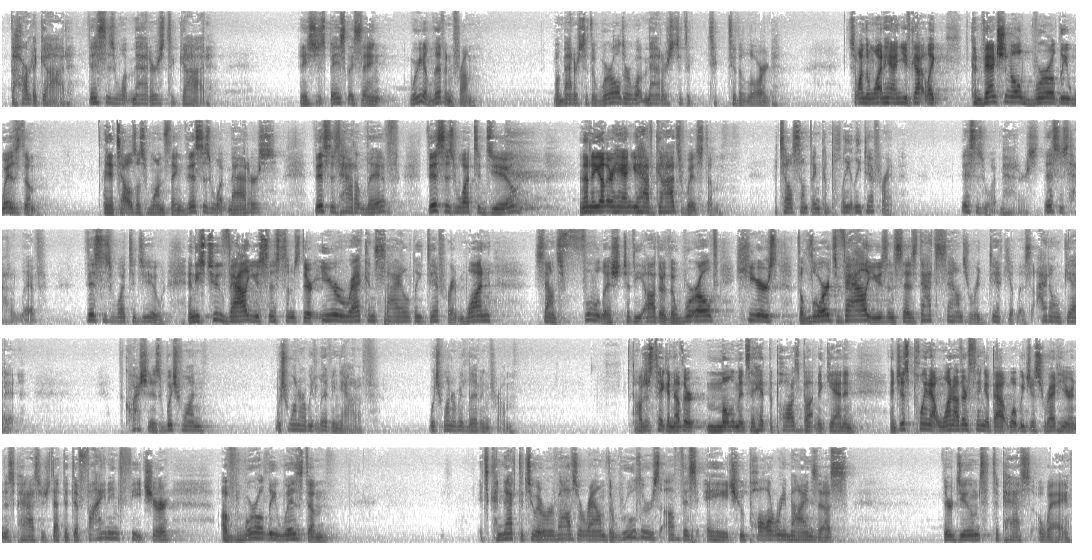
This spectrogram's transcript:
the heart of God. This is what matters to God. And he's just basically saying, where are you living from? What matters to the world or what matters to the, to, to the Lord? So, on the one hand, you've got like conventional worldly wisdom, and it tells us one thing this is what matters, this is how to live, this is what to do. And on the other hand, you have God's wisdom. It tells something completely different. This is what matters, this is how to live. This is what to do. And these two value systems, they're irreconcilably different. One sounds foolish to the other. The world hears the Lord's values and says, That sounds ridiculous. I don't get it. The question is, which one, which one are we living out of? Which one are we living from? I'll just take another moment to hit the pause button again and and just point out one other thing about what we just read here in this passage that the defining feature of worldly wisdom it's connected to it revolves around the rulers of this age who Paul reminds us they're doomed to pass away.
